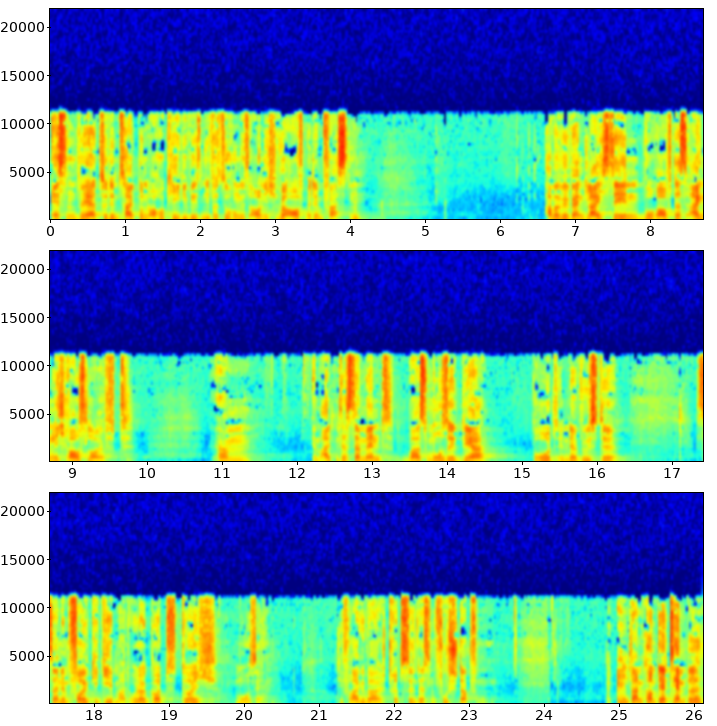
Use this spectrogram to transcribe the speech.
Essen wäre zu dem Zeitpunkt auch okay gewesen. Die Versuchung ist auch nicht, hör auf mit dem Fasten. Aber wir werden gleich sehen, worauf das eigentlich rausläuft. Ähm, Im Alten Testament war es Mose, der Brot in der Wüste seinem Volk gegeben hat oder Gott durch Mose. Die Frage war, trittst du in dessen Fußstapfen? Dann kommt der Tempel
